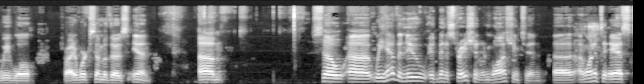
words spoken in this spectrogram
we will try to work some of those in. Um, so uh, we have a new administration in Washington. Uh, I wanted to ask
